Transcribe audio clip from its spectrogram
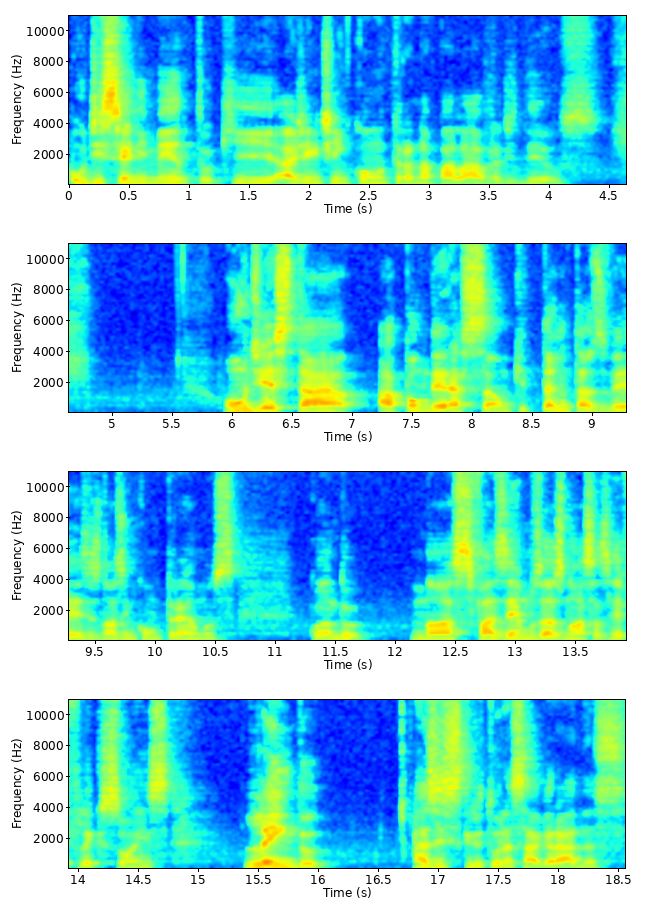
o discernimento que a gente encontra na palavra de Deus? Onde está a ponderação que tantas vezes nós encontramos quando nós fazemos as nossas reflexões lendo as Escrituras Sagradas?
